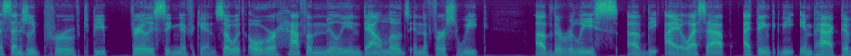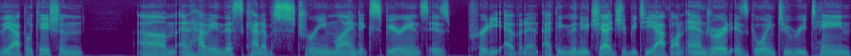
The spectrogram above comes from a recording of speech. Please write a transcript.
essentially proved to be fairly significant. So, with over half a million downloads in the first week of the release of the iOS app, I think the impact of the application um, and having this kind of streamlined experience is pretty evident. I think the new ChatGPT app on Android is going to retain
